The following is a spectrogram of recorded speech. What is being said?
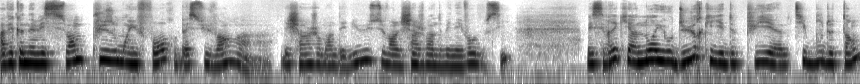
avec un investissement plus ou moins fort, ben, suivant euh, les changements d'élus, suivant les changements de bénévoles aussi. Mais c'est vrai qu'il y a un noyau dur qui est depuis un petit bout de temps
